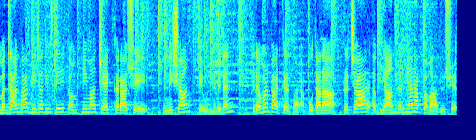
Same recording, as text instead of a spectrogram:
મતદાન બાદ બીજા દિવસે કંપનીમાં ચેક કરાશે. નિશાન તેવું નિવેદન રમણ પાટકર દ્વારા પોતાના પ્રચાર અભિયાન દરમિયાન આપવામાં આવ્યું છે.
